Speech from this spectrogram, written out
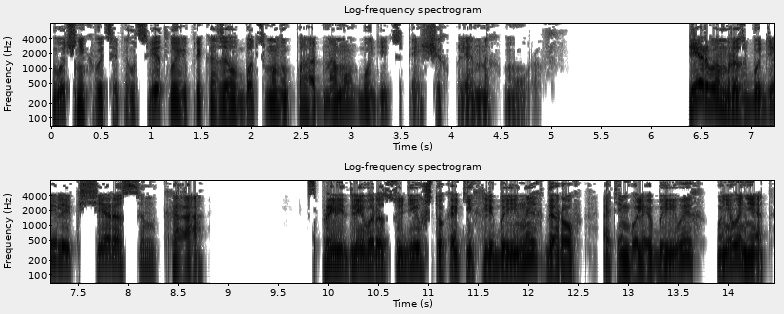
лучник выцепил светлую и приказал боцману по одному будить спящих пленных муров. Первым разбудили ксера сынка, справедливо рассудив, что каких-либо иных даров, а тем более боевых, у него нет.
